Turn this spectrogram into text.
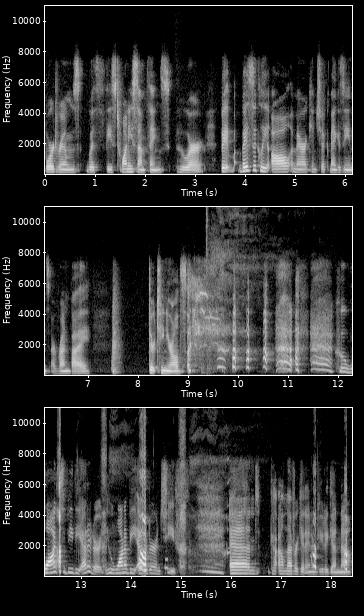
boardrooms with these 20 somethings who are basically all American chick magazines are run by 13 year olds who want to be the editor, who want to be oh. editor in chief. And God, I'll never get interviewed again now.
